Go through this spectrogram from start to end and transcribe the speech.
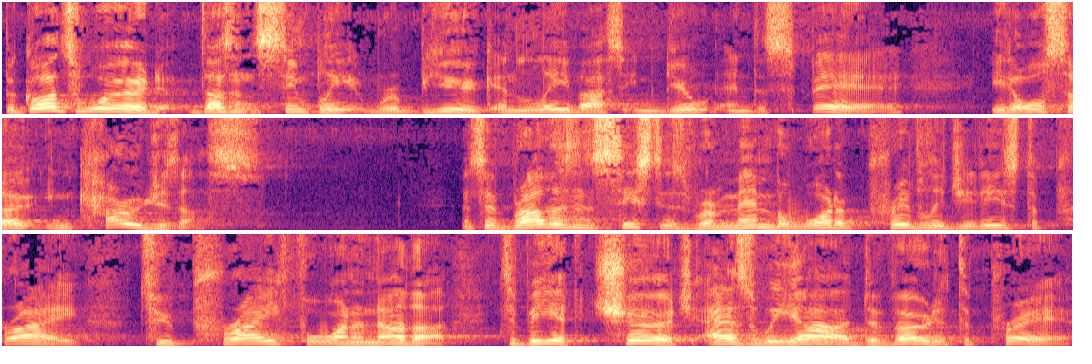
But God's word doesn't simply rebuke and leave us in guilt and despair, it also encourages us. And so, brothers and sisters, remember what a privilege it is to pray, to pray for one another, to be a church as we are, devoted to prayer,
